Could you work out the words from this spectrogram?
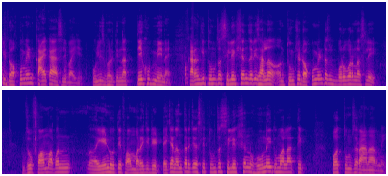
की डॉक्युमेंट काय काय असले पाहिजेत. पोलीस भरतींना ते खूप मेन आहे. कारण की तुमचं सिलेक्शन जरी झालं आणि तुमचे डॉक्युमेंटच बरोबर नसले जो फॉर्म आपण एंड होते फॉर्म भरायची डेट त्याच्यानंतर जे असले तुमचं सिलेक्शन होऊनही तुम्हाला ते पद तुमचं राहणार नाही.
